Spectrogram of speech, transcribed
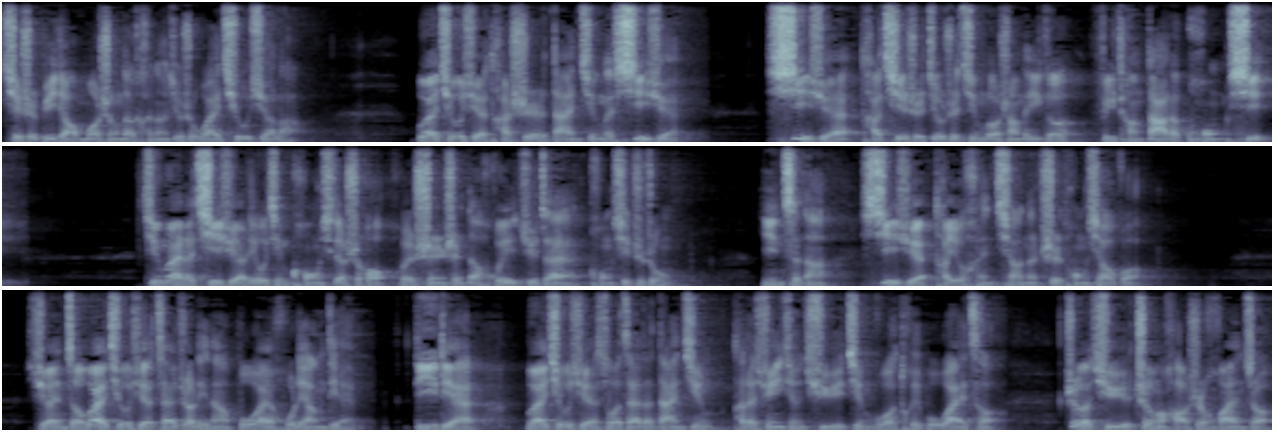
其实比较陌生的可能就是外丘穴了。外丘穴它是胆经的细穴，细穴它其实就是经络上的一个非常大的孔隙，经脉的气血流经孔隙的时候，会深深的汇聚在孔隙之中，因此呢，细穴它有很强的止痛效果。选择外丘穴在这里呢，不外乎两点。第一点，外丘穴所在的胆经，它的循行区域经过腿部外侧，这个区域正好是患者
